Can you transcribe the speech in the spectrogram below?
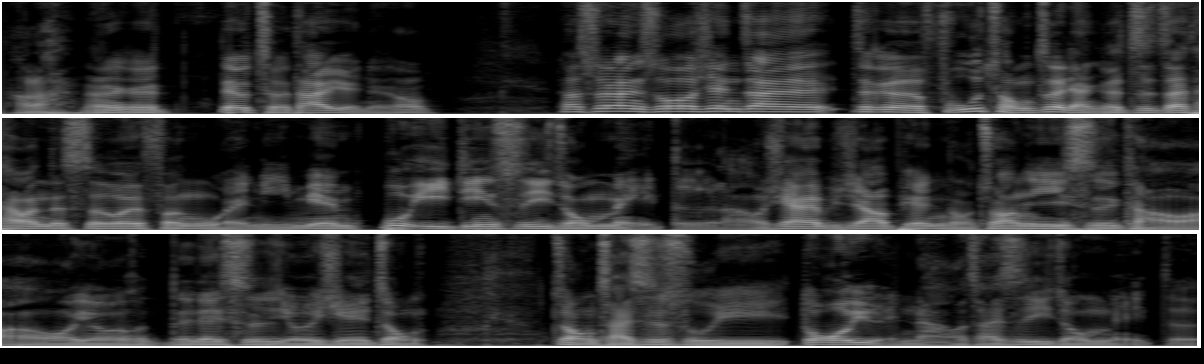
好了，那个都扯太远了哦。那虽然说现在这个服从这两个字在台湾的社会氛围里面不一定是一种美德啦，我现在比较偏从创意思考啊，我有类似有一些这种这种才是属于多元呐，才是一种美德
